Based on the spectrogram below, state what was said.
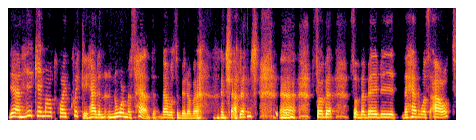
yeah and he came out quite quickly had an enormous head. That was a bit of a, challenge. Uh, so the so the baby the head was out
